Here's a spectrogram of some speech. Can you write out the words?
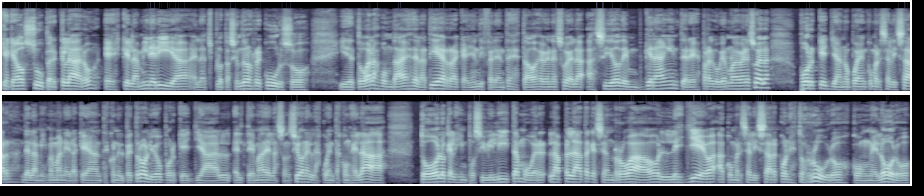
que ha quedado súper claro es que la minería, la explotación de los recursos y de todas las bondades de la tierra que hay en diferentes estados de Venezuela ha sido de gran interés para el gobierno de Venezuela porque ya no pueden comercializar de la misma manera que antes con el petróleo, porque ya el, tema de las sanciones, las cuentas congeladas, todo lo que les imposibilita mover la plata que se han robado les lleva a comercializar con estos rubros, con el oro,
